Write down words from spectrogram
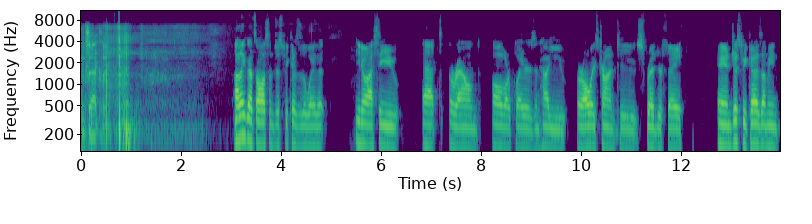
Exactly. I think that's awesome just because of the way that, you know, I see you act around all of our players and how you are always trying to spread your faith. And just because, I mean,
